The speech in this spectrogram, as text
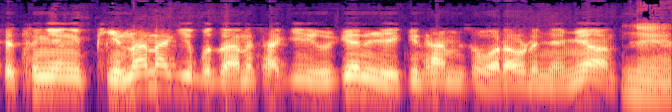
대통령이 비난하기보다는 자기 의견을 얘기를 하면서 뭐라 그러냐면 네.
